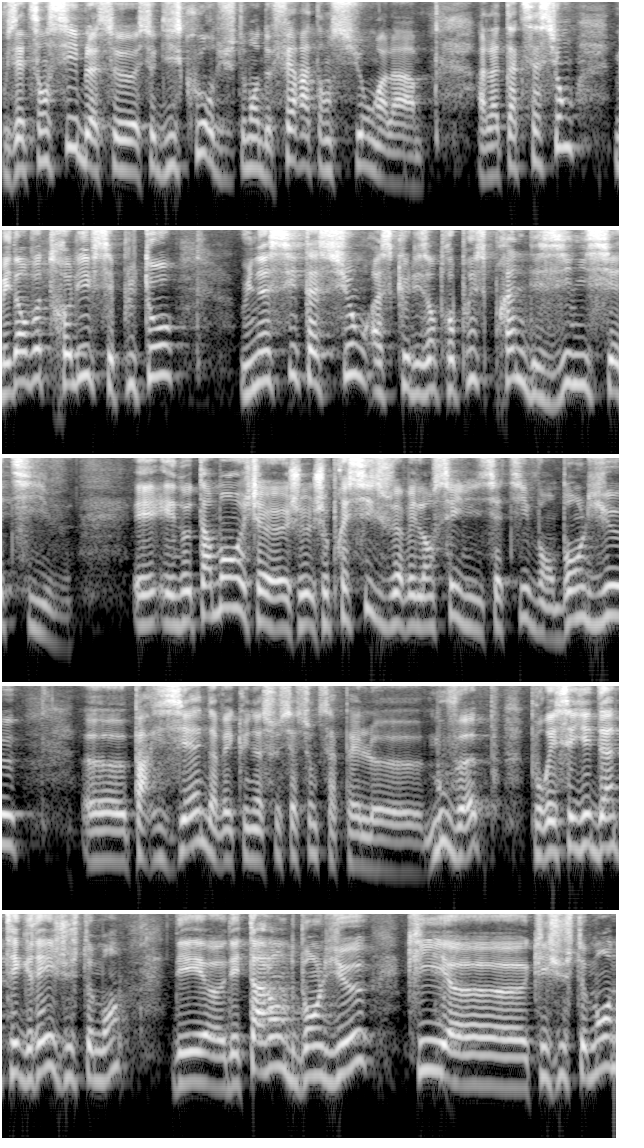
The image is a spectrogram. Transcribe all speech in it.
vous êtes sensible à ce, discours justement de faire attention à la, taxation, mais dans votre livre, c'est plutôt une incitation à ce que les entreprises prennent des initiatives. Et, notamment, je, précise que vous avez lancé une initiative en banlieue euh, parisienne avec une association qui s'appelle euh, Move Up pour essayer d'intégrer justement des, euh, des, talents de banlieue qui, euh, justement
